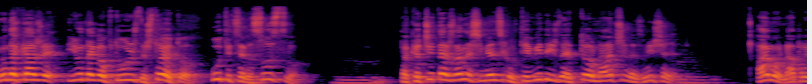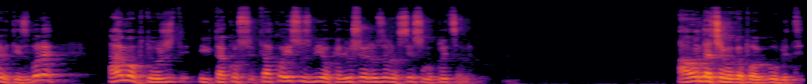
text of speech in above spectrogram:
I onda kaže, i onda ga optužite. Što je to? Utjecaj na sudstvo. Pa kad čitaš današnjim jezikom, ti vidiš da je to način razmišljanja. Ajmo napraviti izbore, ajmo optužiti. I tako, tako Isus bio kad je ušao Jeruzalem, svi su mu klicali. A onda ćemo ga ubiti.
